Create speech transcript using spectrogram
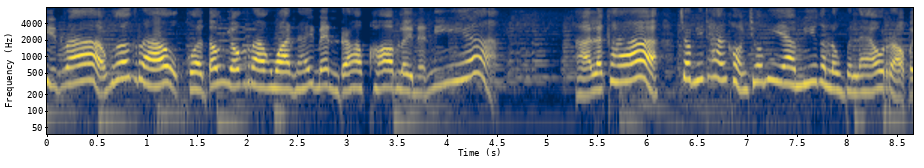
คิดว่าพวกเราควรต้องยกรางวัลให้เม่นรอบคอบเลยนะเนี่ย เอาละค่ะจบนิทานของโชวพี่ยามีกันลงไปแล้ว เราไป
